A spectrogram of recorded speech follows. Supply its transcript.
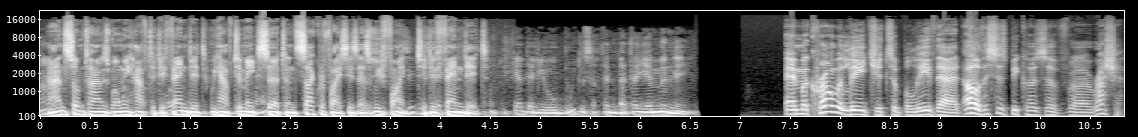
and sometimes when we have to defend it, we have to make certain sacrifices as we fight to defend it. And Macron would lead you to believe that, oh, this is because of uh, Russia.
